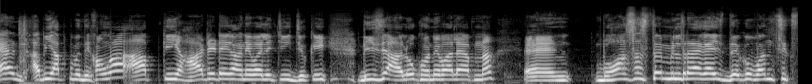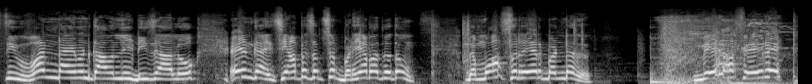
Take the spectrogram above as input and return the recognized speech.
एंड अभी आपको मैं दिखाऊँगा, आपकी हार्ट अटैक आने वाली चीज़, जो कि डीजे आलोक होने वाला है अपना। एंड बहुत सस्ते मिल रहा है गाइस देखो 161 डायमंड का only DJ Alok and guys यहाँ पे सबसे बढ़िया बात बताऊँ द मोस्ट रेयर बंडल मेरा फेवरेट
